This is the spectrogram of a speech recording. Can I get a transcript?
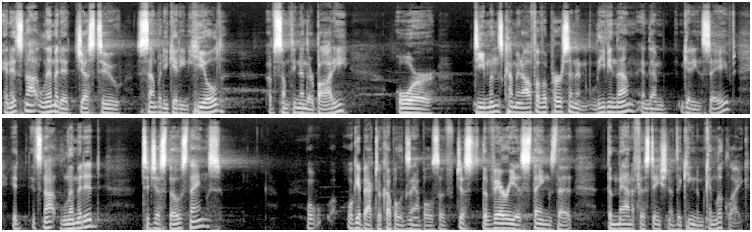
And it's not limited just to somebody getting healed of something in their body or demons coming off of a person and leaving them and them getting saved. It, it's not limited to just those things. We'll, we'll get back to a couple examples of just the various things that the manifestation of the kingdom can look like.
